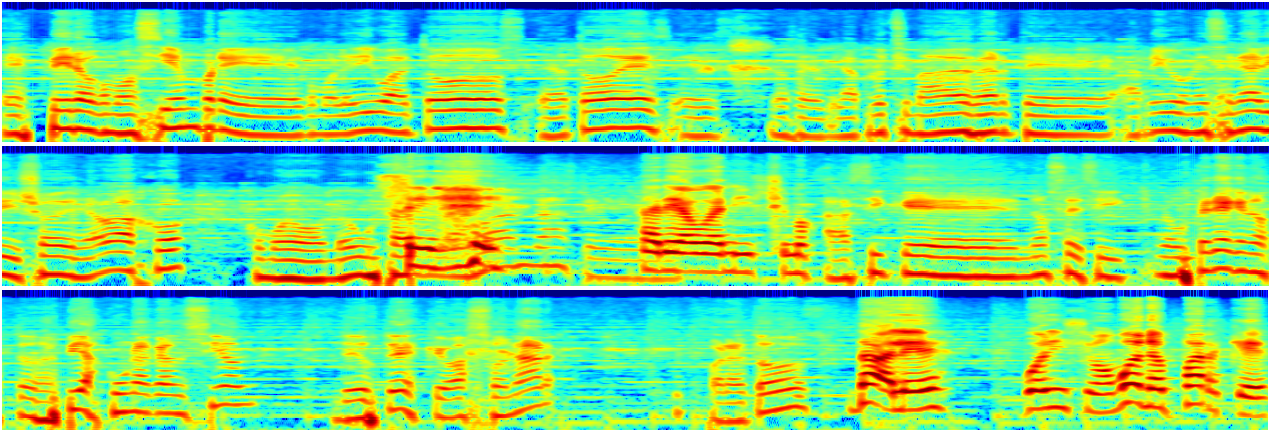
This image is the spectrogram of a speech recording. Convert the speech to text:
Espero como siempre, como le digo a todos, a todos, no sé, la próxima vez verte arriba de un escenario y yo desde abajo, como me gusta sí. las bandas. Eh, Estaría buenísimo. Así que no sé si me gustaría que nos, nos despidas con una canción de ustedes que va a sonar para todos. Dale, buenísimo. Bueno, Parque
